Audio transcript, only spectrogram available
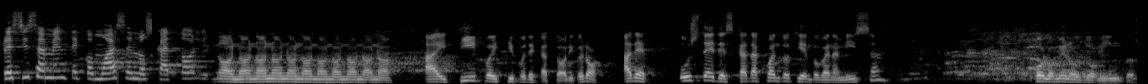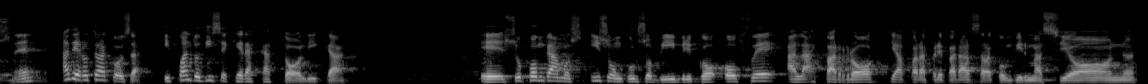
precisamente como hacen los católicos. No, no, no, no, no, no, no, no, no, no, no. Hay tipo y tipo de católico. No, a ver, ¿ustedes cada cuánto tiempo van a misa? Por lo menos domingos. ¿eh? A ver, otra cosa. Y cuando dice que era católica, eh, supongamos hizo un curso bíblico o fue a la parroquia para prepararse a la confirmación,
